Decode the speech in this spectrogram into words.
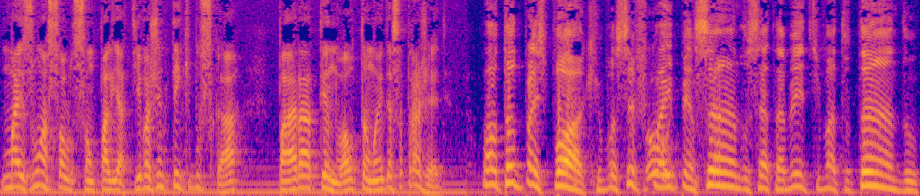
Mas uma solução paliativa a gente tem que buscar para atenuar o tamanho dessa tragédia. Voltando para Spock, você ficou aí pensando, certamente, matutando,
